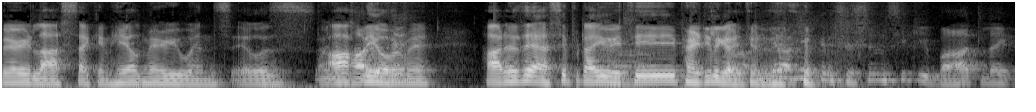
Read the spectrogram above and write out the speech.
very last second hail Mary once was آخری اوور میں ہارے تھے ایسی پٹائی ہوئی تھی پھینٹی لگائی تھی انہوں نے کی بات like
